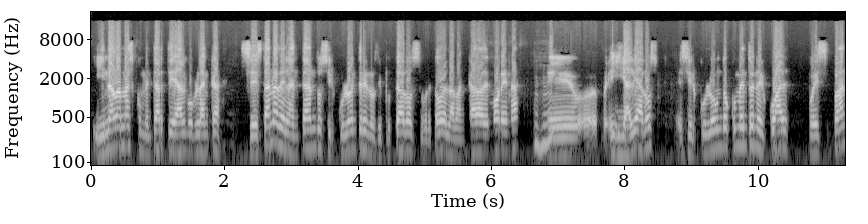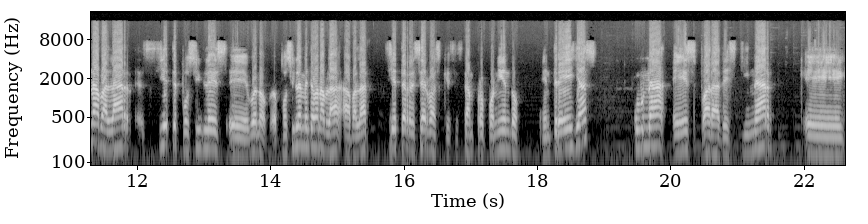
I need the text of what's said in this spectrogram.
Y nada más comentarte algo, Blanca, se están adelantando, circuló entre los diputados, sobre todo de la bancada de Morena eh, y aliados, eh, circuló un documento en el cual pues van a avalar siete posibles, bueno, posiblemente van a avalar siete reservas que se están proponiendo, entre ellas una es para destinar eh,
